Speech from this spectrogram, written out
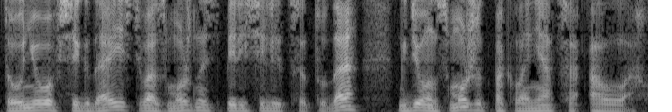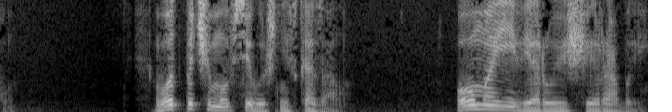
то у него всегда есть возможность переселиться туда, где он сможет поклоняться Аллаху. Вот почему Всевышний сказал, «О мои верующие рабы!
